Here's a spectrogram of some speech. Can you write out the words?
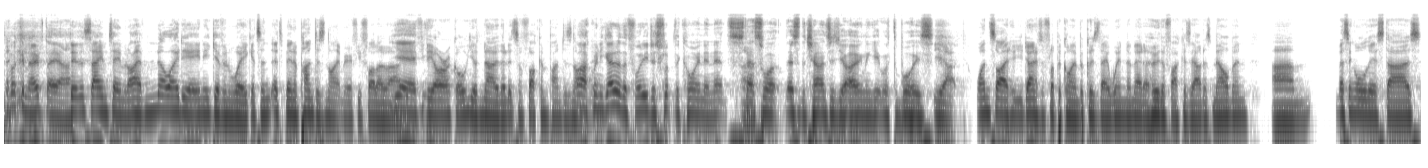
fucking hope they are. They're the same team, and I have no idea any given week. It's an, it's been a punter's nightmare. If you follow uh, Yeah, the, if you- the Oracle, you'd know that it's a fucking punter's nightmare. Like when you go to the footy, just flip the coin, and that's Uh. that's what that's the chances you're going to get with the boys. Yeah, one side who you don't have to flip a coin because they win no matter who the fuck is out is Melbourne. Um, missing all their stars.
